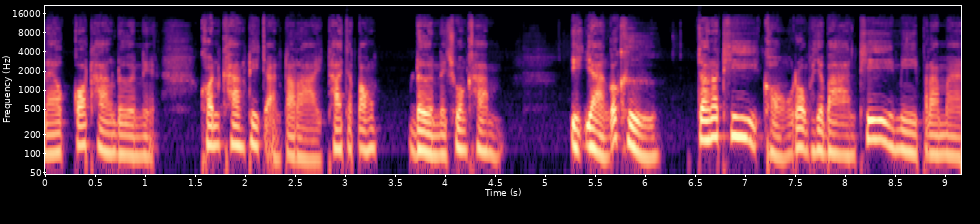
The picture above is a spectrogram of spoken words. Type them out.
แล้วก็ทางเดินเนี่ยค่อนข้างที่จะอันตราย ถ้าจะต้อง เดินในช่วงค่ำอีกอย่างก็คือ เจ้าหน้าที่ของโรงพยาบาลที่มีประมาณ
